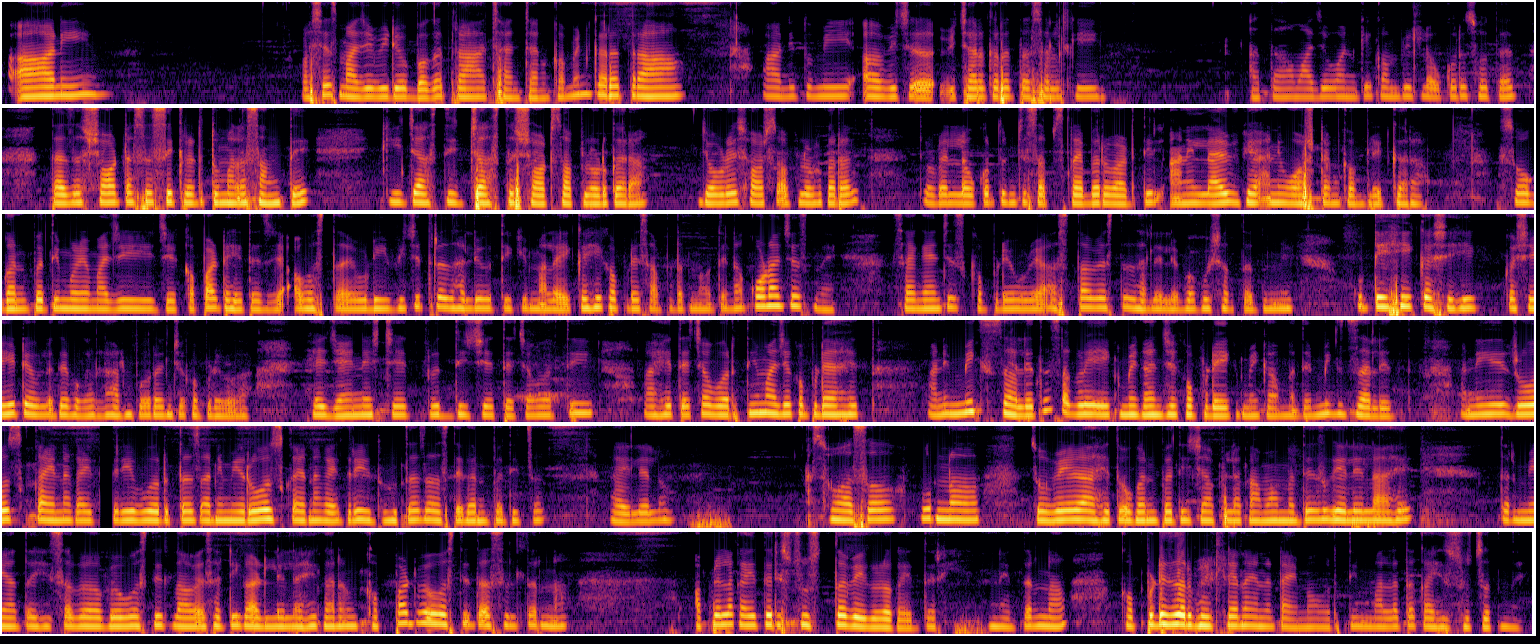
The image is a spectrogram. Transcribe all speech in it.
आणि असेच माझे व्हिडिओ बघत राहा छान छान कमेंट करत राहा. आणि तुम्ही विच विचार करत असाल की आता माझे वन के कंप्लीट लवकरच होत आहेत त्याचं शॉर्ट असं सिक्रेट तुम्हाला सांगते की जास्तीत जास्त शॉर्ट्स अपलोड करा. जेवढे शॉर्ट्स अपलोड कराल तेवढे लवकर तुमचे सबस्क्रायबर वाढतील आणि लाईव्ह घ्या आणि वॉच टाईम कंप्लीट करा. सो गणपतीमुळे माझी जे कपाट आहे त्याची अवस्था एवढी विचित्र झाली होती की मला एकही कपडे सापडत नव्हते ना कोणाचेच नाही. सगळ्यांचेच कपडे एवढे अस्ताव्यस्त झालेले बघू शकता तुम्ही. कुठेही कसेही कसेही ठेवले ते बघा लहान पोरांचे कपडे बघा. हे जैनेशचे वृद्धीचे त्याच्यावरती आहे त्याच्यावरती माझे कपडे आहेत. आणि मिक्स झाले तर सगळे एकमेकांचे कपडे एकमेकांमध्ये मिक्स झालेत. आणि रोज काही ना काहीतरी वरतच आणि मी रोज काही ना काहीतरी धुतच असते गणपतीचं राहिलेलं. सो असं पूर्ण जो वेळ आहे तो गणपतीच्या आपल्या कामामध्येच गेलेला आहे. तर मी आता हे सगळं व्यवस्थित लावायसाठी काढलेलं आहे. कारण कपाट व्यवस्थित असेल तर ना आपल्याला काहीतरी सुचतं वेगळं काहीतरी. नाहीतर ना कपडे जर भेटले नाही ना टायमावरती मला तर काही सुचत नाही.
